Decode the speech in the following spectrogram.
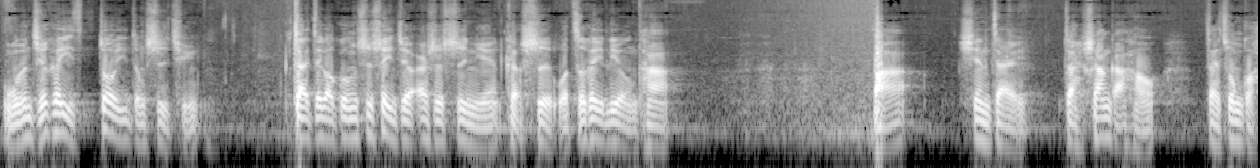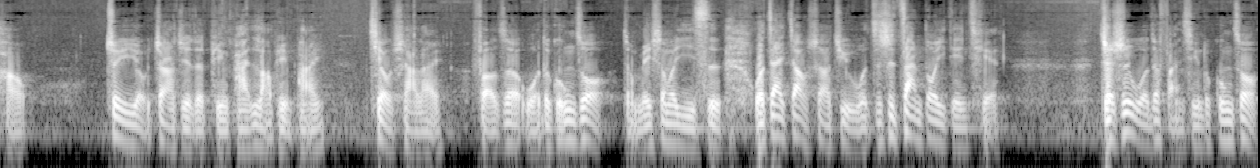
我们只可以做一种事情。在这个公司甚至二十四年，可是我只可以利用它，把现在在香港好，在中国好，最有价值的品牌老品牌救下来，否则我的工作就没什么意思。我再造下去，我只是赚多一点钱，这是我的反省的工作。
